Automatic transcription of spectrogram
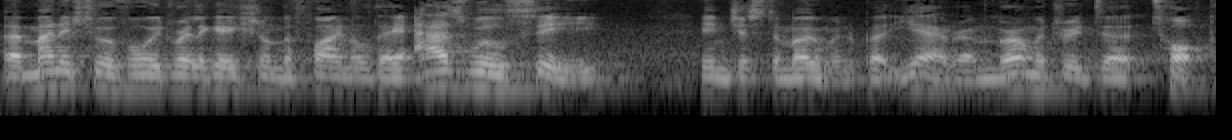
uh, managed to avoid relegation on the final day, as we'll see in just a moment. But yeah, um, Real Madrid uh, top.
